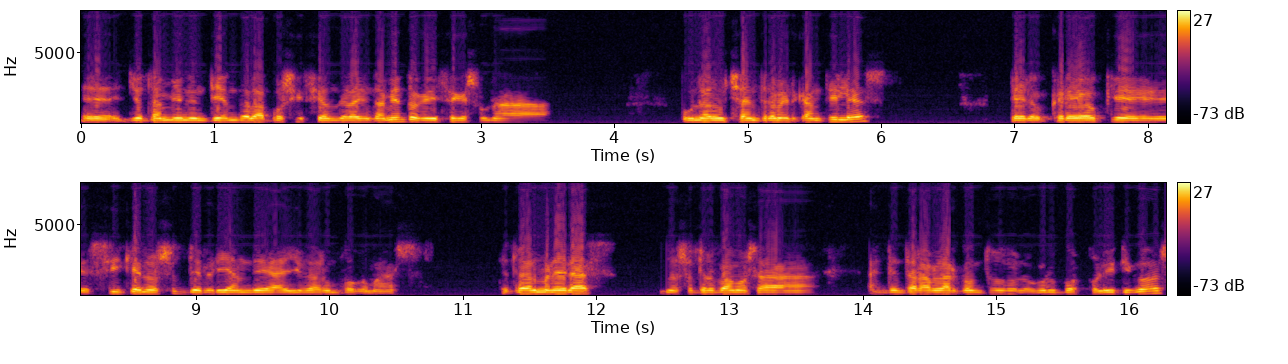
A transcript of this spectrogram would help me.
eh, yo también entiendo la posición del ayuntamiento que dice que es una una lucha entre mercantiles, pero creo que sí que nos deberían de ayudar un poco más. De todas maneras, nosotros vamos a, intentar hablar con todos los grupos políticos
